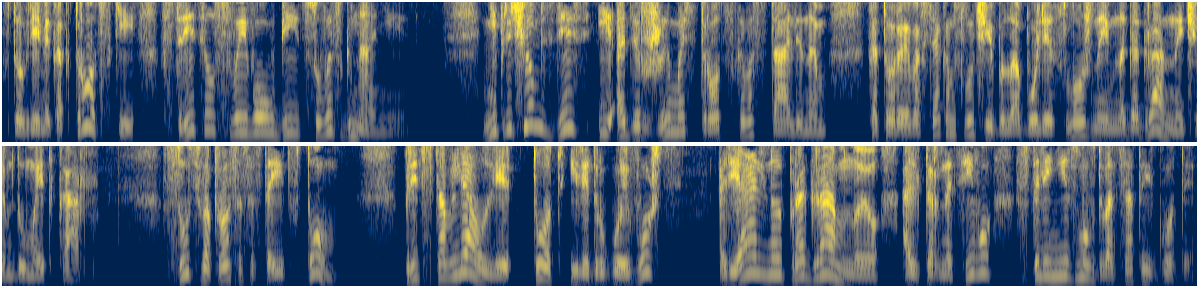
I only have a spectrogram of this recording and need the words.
в то время как Троцкий встретил своего убийцу в изгнании. Ни при чем здесь и одержимость Троцкого Сталиным, которая во всяком случае была более сложной и многогранной, чем думает Карр. Суть вопроса состоит в том, представлял ли тот или другой вождь реальную программную альтернативу сталинизму в 20-е годы.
